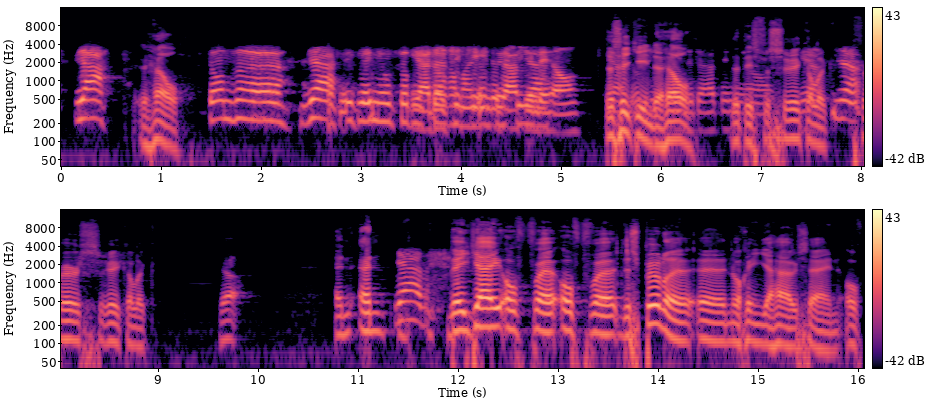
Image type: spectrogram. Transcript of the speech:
ja, Hel. dan, eh, ja, ik weet niet hoe ik dat Ja, moet dan zeggen, zit maar je inderdaad denk in je, de hel. Dan Ja, zit je in de zit hel. Dat is hel. verschrikkelijk. Ja. Verschrikkelijk. Ja. En, en Ja, weet jij of, eh, of eh, de spullen eh, nog in je huis zijn? Of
